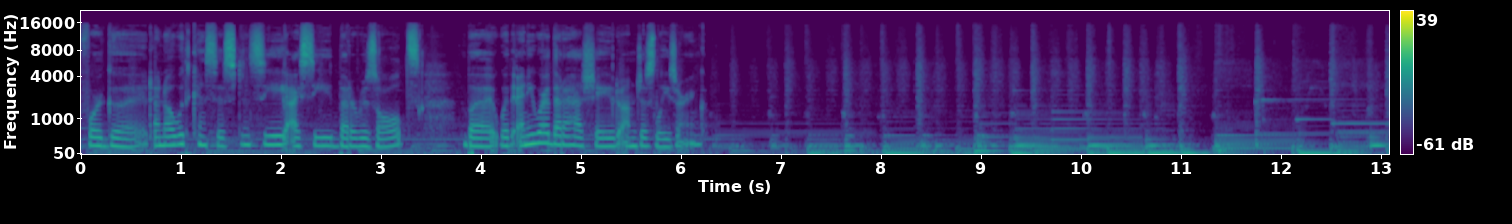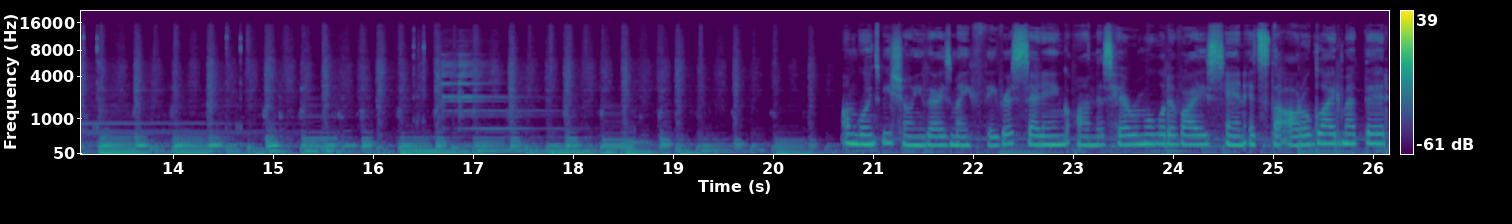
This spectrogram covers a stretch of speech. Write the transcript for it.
for good. I know with consistency, I see better results, but with anywhere that I have shaved, I'm just lasering. I'm going to be showing you guys my favorite setting on this hair removal device and it's the auto glide method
